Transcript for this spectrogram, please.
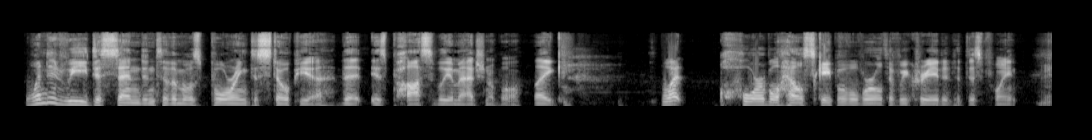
When did we descend into the most boring dystopia that is possibly imaginable? Like, what horrible hellscape of a world have we created at this point? Yeah,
